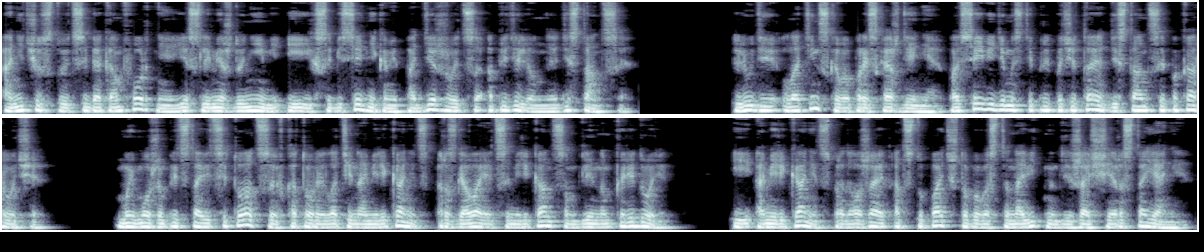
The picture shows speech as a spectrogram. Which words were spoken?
Они чувствуют себя комфортнее, если между ними и их собеседниками поддерживается определенная дистанция. Люди латинского происхождения, по всей видимости, предпочитают дистанции покороче. Мы можем представить ситуацию, в которой латиноамериканец разговаривает с американцем в длинном коридоре, и американец продолжает отступать, чтобы восстановить надлежащее расстояние.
